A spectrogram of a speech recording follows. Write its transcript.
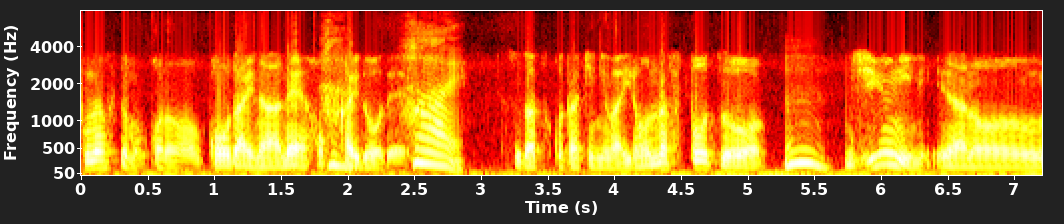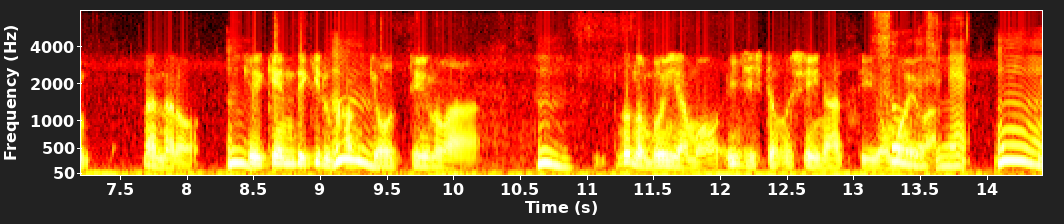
少なくともこの広大なね、北海道ではい。育つ子たちにはいろんなスポーツをうん。自由に、あの、なんだろう経験できる環境っていうのは、うん、どの分野も維持してほしいなっていうそ思いは、うですね。うん、う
